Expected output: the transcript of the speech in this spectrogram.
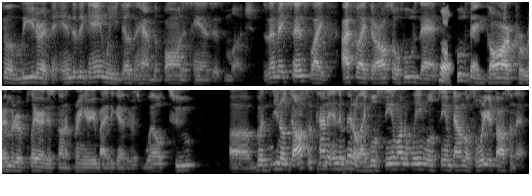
the leader at the end of the game when he doesn't have the ball in his hands as much. Does that make sense? Like I feel like there are also who's that no. who's that guard perimeter player that's going to bring everybody together as well too. Uh, but you know, Dawson's kind of in the middle. Like we'll see him on the wing, we'll see him down low. So, what are your thoughts on that?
